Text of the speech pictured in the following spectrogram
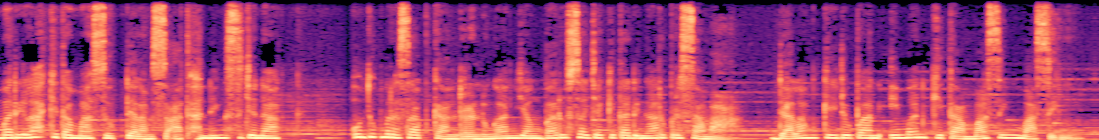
marilah kita masuk dalam saat hening sejenak untuk meresapkan renungan yang baru saja kita dengar bersama dalam kehidupan iman kita masing-masing.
